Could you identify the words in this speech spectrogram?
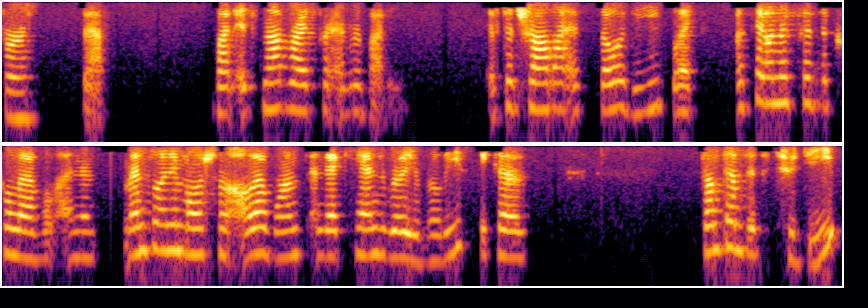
first step. But it's not right for everybody. If the trauma is so deep, like let's say on a physical level and it's mental and emotional all at once and they can't really release because sometimes it's too deep,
